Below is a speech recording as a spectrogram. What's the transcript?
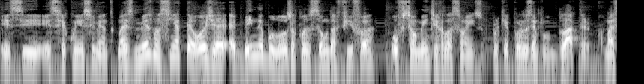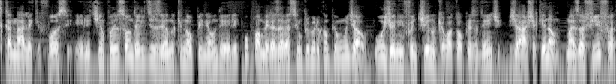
esse, esse reconhecimento. Mas mesmo assim, até hoje é, é bem nebuloso a posição da FIFA oficialmente em relação a isso. Porque, por exemplo, Blatter, por mais canalha que fosse, ele tinha a posição dele dizendo que, na opinião dele, o Palmeiras era sim o primeiro campeão mundial. O Gianni Infantino, que é o atual presidente, já acha que não. Mas a FIFA,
